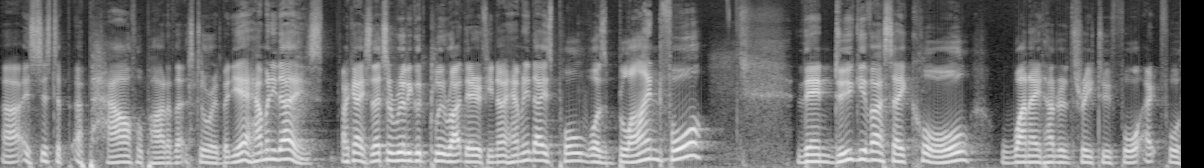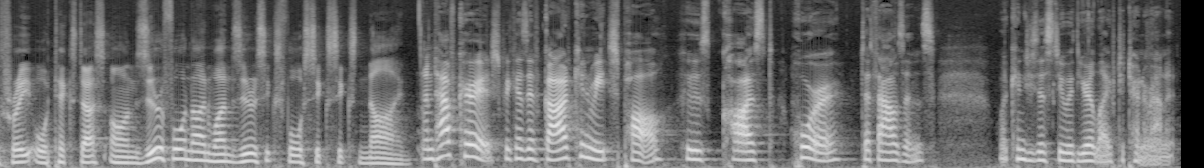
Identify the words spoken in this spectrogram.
Uh, it's just a, a powerful part of that story. But yeah, how many days? Okay, so that's a really good clue right there. If you know how many days Paul was blind for, then do give us a call 1 800 324 843 or text us on 0491 064 669. And have courage because if God can reach Paul, who's caused horror to thousands, what can Jesus do with your life to turn around it?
